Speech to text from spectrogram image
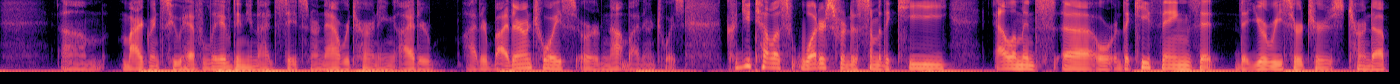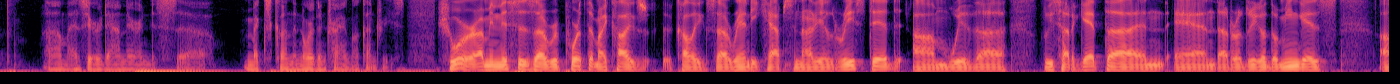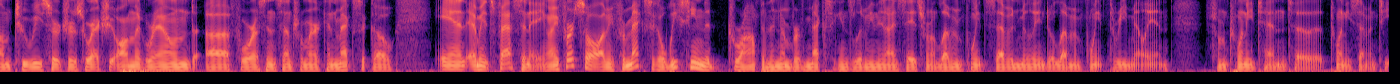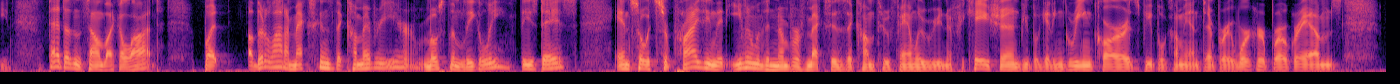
um, migrants who have lived in the United States and are now returning either either by their own choice or not by their own choice. Could you tell us what are sort of some of the key elements uh, or the key things that, that your researchers turned up um, as they were down there in this uh, Mexico and the Northern Triangle countries? Sure. I mean, this is a report that my colleagues, colleagues uh, Randy Capps and Ariel Ruiz did um, with uh, Luis Argueta and, and uh, Rodrigo Dominguez um, two researchers who are actually on the ground uh, for us in Central America and Mexico. And I mean, it's fascinating. I mean, first of all, I mean, for Mexico, we've seen the drop in the number of Mexicans living in the United States from 11.7 million to 11.3 million from 2010 to 2017. That doesn't sound like a lot, but there are a lot of Mexicans that come every year, most of them legally these days. And so it's surprising that even with the number of Mexicans that come through family reunification, people getting green cards, people coming on temporary worker programs,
